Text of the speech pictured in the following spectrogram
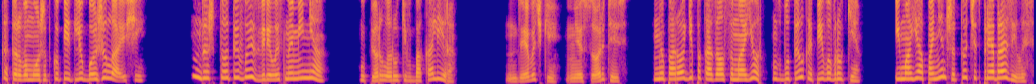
которого может купить любой желающий. Да что ты вызверилась на меня?» Уперла руки в бока Лира. «Девочки, не ссорьтесь». На пороге показался майор с бутылкой пива в руке. И моя оппонентша тотчас преобразилась.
